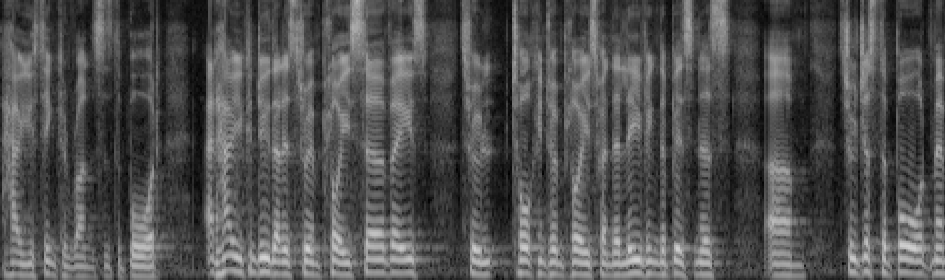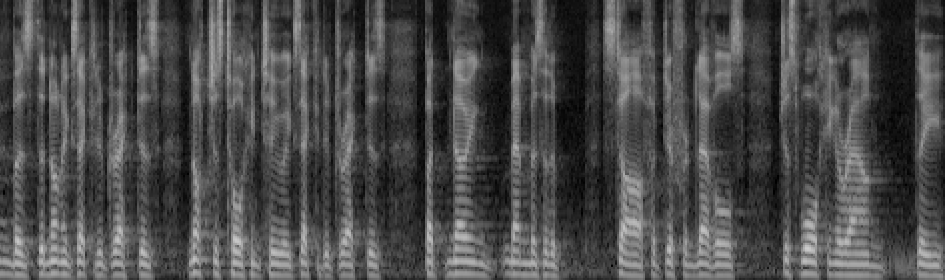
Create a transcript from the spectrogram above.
how you think it runs as the board. And how you can do that is through employee surveys, through talking to employees when they're leaving the business, um, through just the board members, the non executive directors, not just talking to executive directors, but knowing members of the staff at different levels, just walking around the,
